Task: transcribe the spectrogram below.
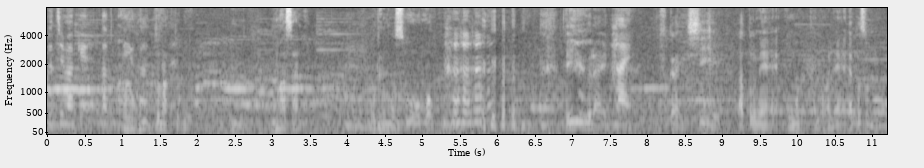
ぶちまけたっていうあ感じね、本当納得、うん、まさに。うん。俺もそう思う。っていうぐらいはい。深いしあとね思ったのはねやっぱその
